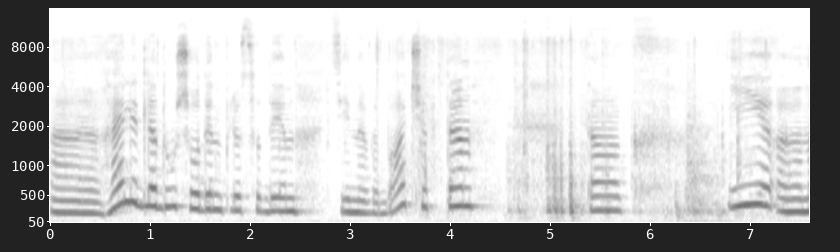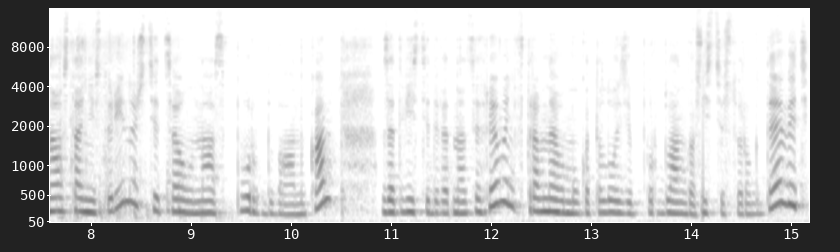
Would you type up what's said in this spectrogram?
Е, Гелі для душу 1 плюс 1. Ціни ви бачите. Так. І е, на останній сторіночці це у нас пурбланка за 219 гривень. В травневому каталозі пурбланка 249.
